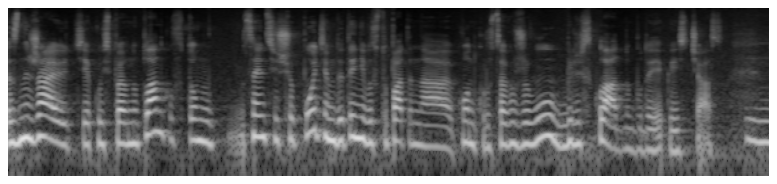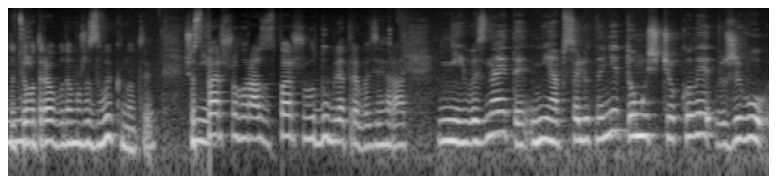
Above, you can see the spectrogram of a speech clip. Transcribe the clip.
знижають якусь певну планку в тому сенсі, що потім дитині виступати на конкурсах вживу більш складно буде якийсь час. До цього треба буде може звикнути. Що з першого разу, з першого дубля треба зіграти. Ні, ви знаєте, ні, абсолютно ні. Тому що коли вживу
